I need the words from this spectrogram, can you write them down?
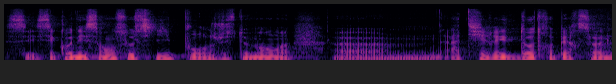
ses, connaissances aussi, pour justement euh, attirer d'autres personnes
